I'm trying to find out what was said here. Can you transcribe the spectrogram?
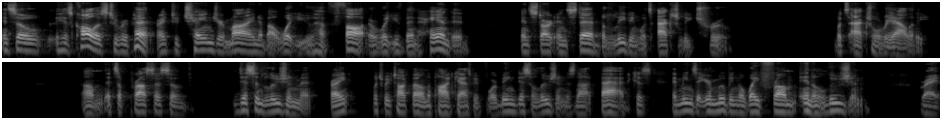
And so his call is to repent right? To change your mind about what you have thought or what you've been handed and start instead believing what's actually true what's actual reality. Um, it's a process of disillusionment right which we've talked about on the podcast before, being disillusioned is not bad because it means that you're moving away from an illusion. Right.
